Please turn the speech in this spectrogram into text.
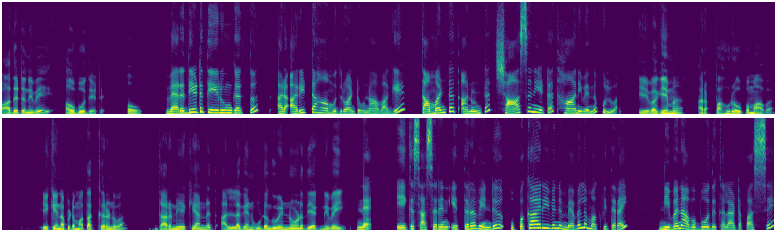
වාදයට නෙවෙයි අවබෝධයට. ඔව්. වැරදියට තේරුම් ගත්තොත් අර අරිට්ට හාමුදුරුවන්ට වුණා වගේ Tamanටත් අනුන්ටත් ශාසනයටත් හානි වෙන්න පුළුවන්. ඒ වගේම අර පහුර උපමාව. ඒකෙන් අපිට මතක් කරනවා ධර්මය කියන්නේත් අල්ලගෙන උඩඟු වෙන්න ඕන දෙයක් නෙවෙයි. නෑ. ඒක සසරෙන් එතර වෙන්න උපකාරී වෙන මෙවලමක් විතරයි. නිවන අවබෝධ කළාට පස්සේ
